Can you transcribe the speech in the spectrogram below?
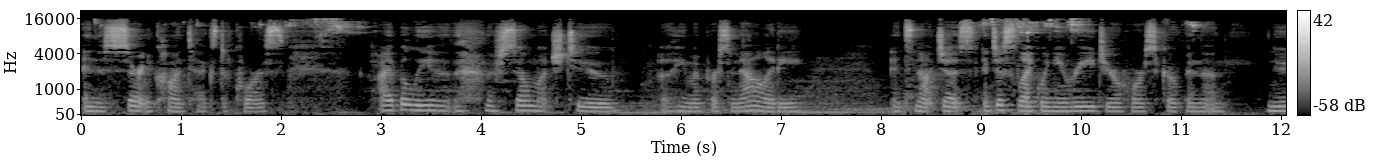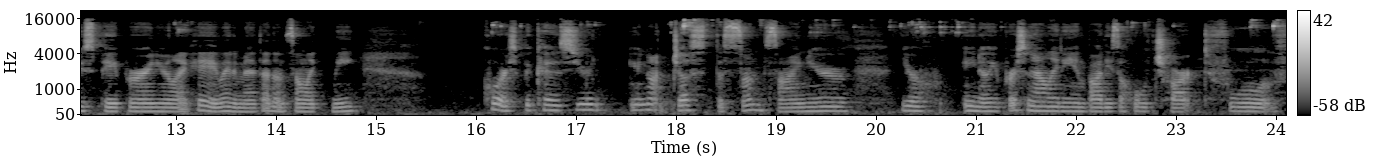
in a certain context, of course. I believe there's so much to a human personality. It's not just it's just like when you read your horoscope in the newspaper and you're like, "Hey, wait a minute, that doesn't sound like me." Of course, because you're you're not just the sun sign. You're you're you know, your personality embodies a whole chart full of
